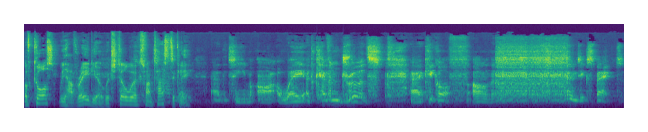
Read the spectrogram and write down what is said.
of course, we have radio, which still works fantastically. Uh, the team are away at Kevin Druitt's uh, kick-off on... Don't expect...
